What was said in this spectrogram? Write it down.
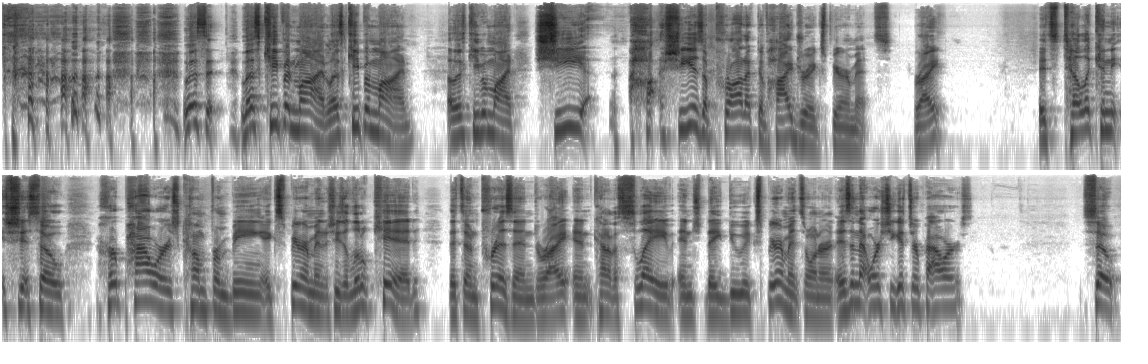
Listen, let's keep in mind. Let's keep in mind. Let's keep in mind. She she is a product of Hydra experiments, right? It's telekinesis. So her powers come from being experimented. She's a little kid that's imprisoned, right, and kind of a slave, and they do experiments on her. Isn't that where she gets her powers? So,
